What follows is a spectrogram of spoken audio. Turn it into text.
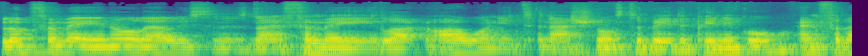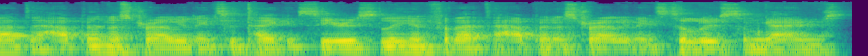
Look, for me, and all our listeners know, for me, like, I want internationals to be the pinnacle. And for that to happen, Australia needs to take it seriously. And for that to happen, Australia needs to lose some games.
